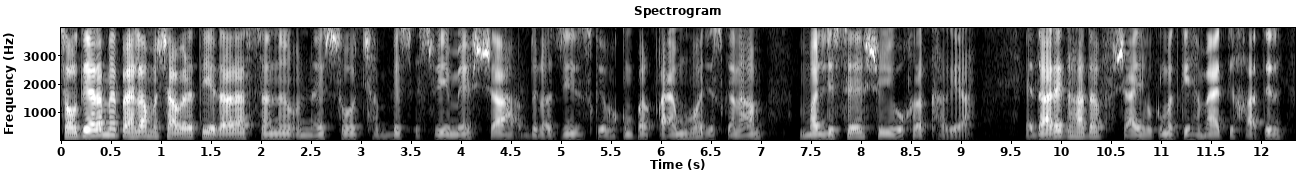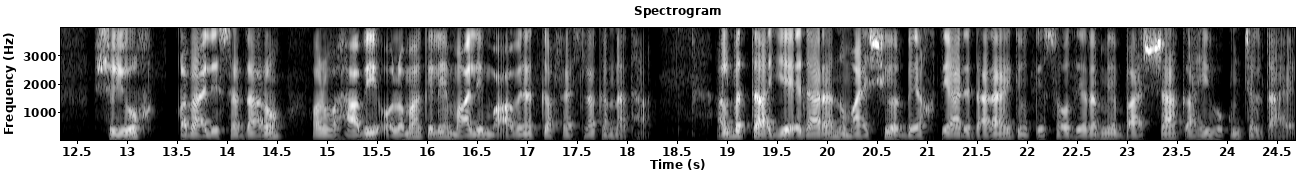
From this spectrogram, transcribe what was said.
سعودی عرب میں پہلا مشاورتی ادارہ سن انیس سو چھبیس عیسوی میں شاہ عبدالعزیز کے حکم پر قائم ہوا، جس کا نام مجلس شیوخ رکھا گیا۔ ادارے کا ہدف شاہی حکومت کی حمایت کی خاطر شیوخ، قبائلی سرداروں اور وہابی علماء کے لیے مالی معاونت کا فیصلہ کرنا تھا۔ البتہ یہ ادارہ نمائشی اور بے اختیار ادارہ ہے، کیونکہ سعودی عرب میں بادشاہ کا ہی حکم چلتا ہے۔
